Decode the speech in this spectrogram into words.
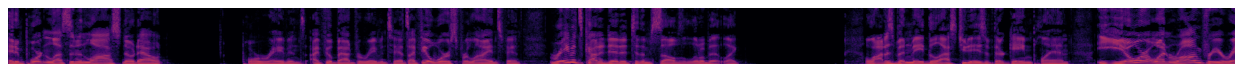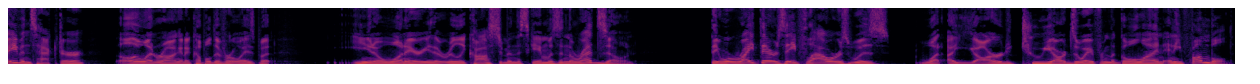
an important lesson in loss, no doubt. Poor Ravens. I feel bad for Ravens fans. I feel worse for Lions fans. Ravens kind of did it to themselves a little bit. Like, a lot has been made the last two days of their game plan. You know where it went wrong for your Ravens, Hector? It went wrong in a couple different ways, but you know, one area that really cost him in this game was in the red zone. They were right there. Zay Flowers was what a yard, two yards away from the goal line, and he fumbled.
